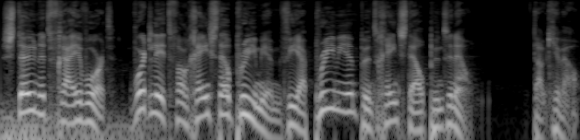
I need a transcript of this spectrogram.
Steun het vrije woord. Word lid van Geen Stijl Premium via premium.geenstijl.nl. Dankjewel.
